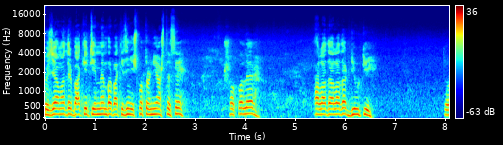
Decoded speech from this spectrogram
ওই যে আমাদের বাকি টিম মেম্বার বাকি জিনিসপত্র নিয়ে আসতেছে। সকলের আলাদা আলাদা ডিউটি তো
